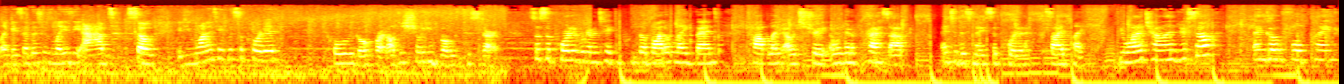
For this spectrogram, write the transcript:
Like i said this is lazy abs. So if you want to take the supported totally go for it. I'll just show you both to start. So supported, we're gonna take the bottom leg bent, top leg out straight, and we're gonna press up into this nice supported side plank. If you wanna challenge yourself and go full plank,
